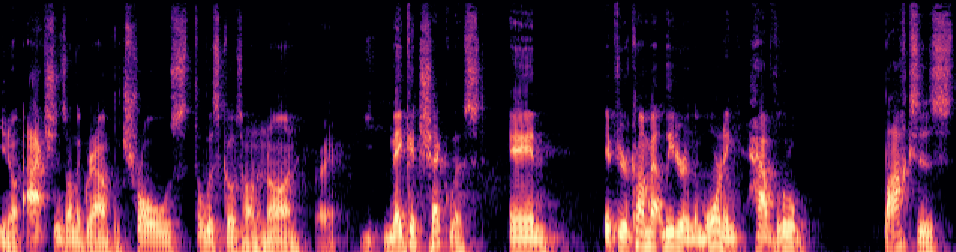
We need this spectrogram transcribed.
you know, actions on the ground, patrols, the list goes on and on. Right. Make a checklist. And if you're a combat leader in the morning, have little boxes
